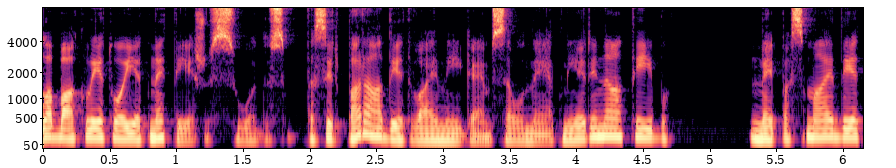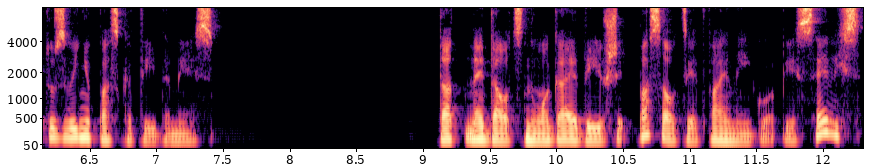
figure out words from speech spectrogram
Labāk lietojiet netiešus sodus, tas ir parādiet vainīgajam savu neapmierinātību, nepasmaidiet uz viņu paskatīdamies. Tad nedaudz nogaidījuši pasauciet vainīgo pie sevis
